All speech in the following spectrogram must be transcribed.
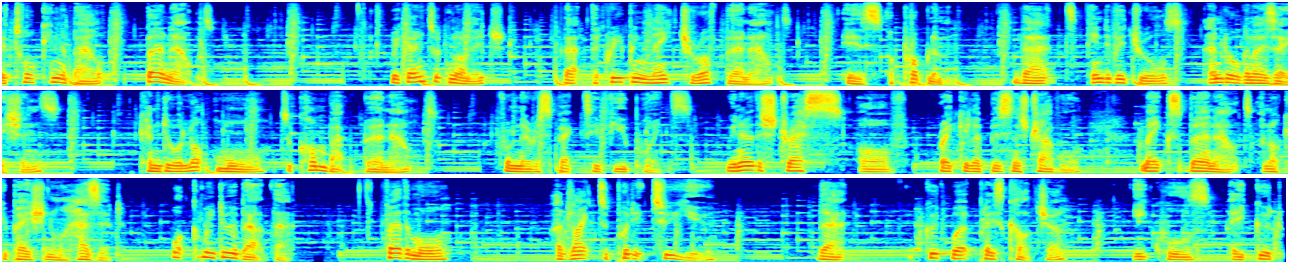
we're talking about burnout. We're going to acknowledge that the creeping nature of burnout is a problem, that individuals and organisations can do a lot more to combat burnout from their respective viewpoints. We know the stress of regular business travel makes burnout an occupational hazard. What can we do about that? Furthermore, I'd like to put it to you that good workplace culture equals a good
